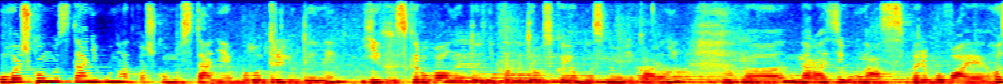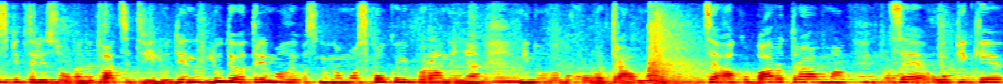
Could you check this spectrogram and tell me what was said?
У важкому стані, у надважкому стані було три людини. Їх скерували до Дніпропетровської обласної лікарні. Е, Наразі у нас перебуває госпіталізовано 22 людини. Люди отримали в основному осколкові поранення, мінно-вибухова травма, це акубаротравма, це опіки,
